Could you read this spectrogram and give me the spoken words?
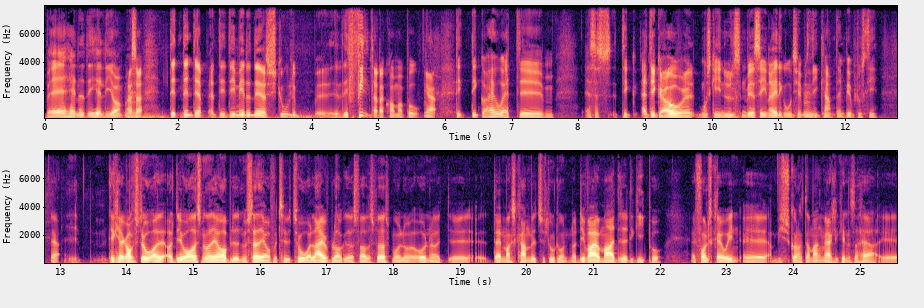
hvad handlede det her lige om? Mm. Altså, det, den der, det, det er mere den der skjulte, øh, det filter, der kommer på. Ja. Det, det gør jo, at... Øh, altså, det, at det gør jo øh, måske nydelsen ved at se en rigtig god Champions mm. League-kamp, den bliver pludselig... Ja. Øh, det kan jeg godt forstå, og, og det var også noget, jeg oplevede. Nu sad jeg jo for TV2 og live og svarede på spørgsmål under øh, Danmarks kampe til slutrunden, og det var jo meget det, der det gik på at folk skrev ind, øh, vi synes godt nok, der er mange mærkelige kendelser her. Øh,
